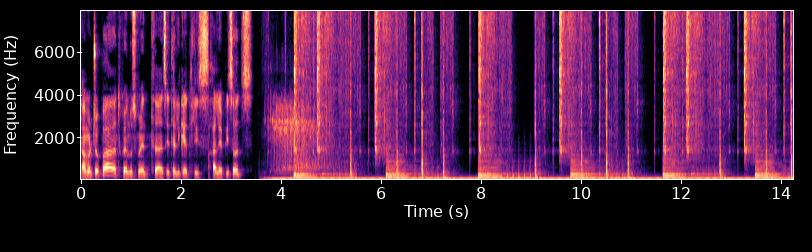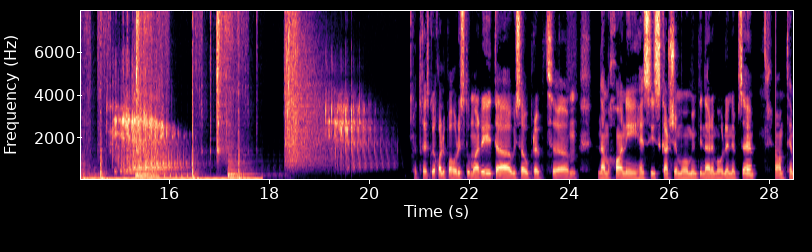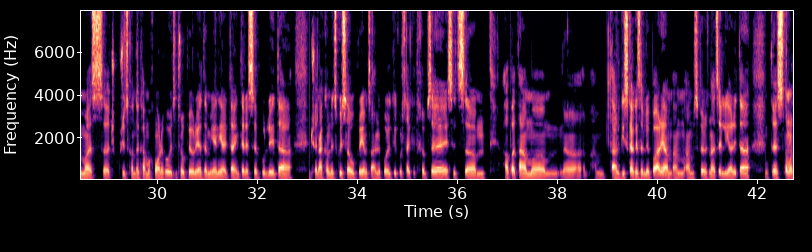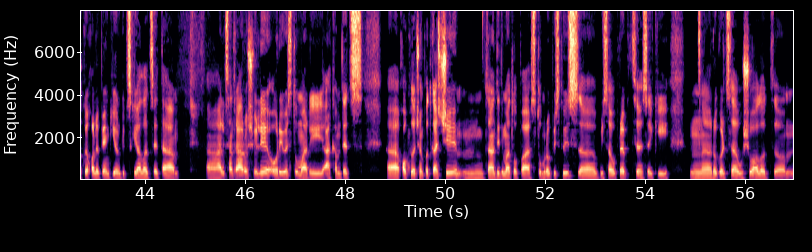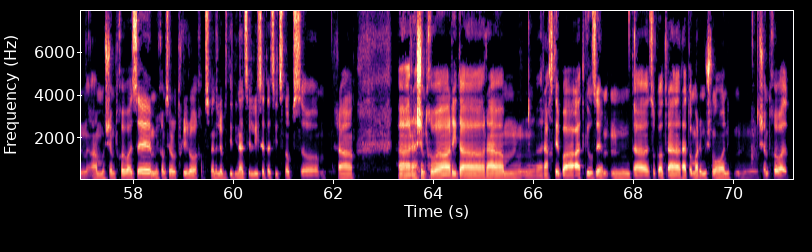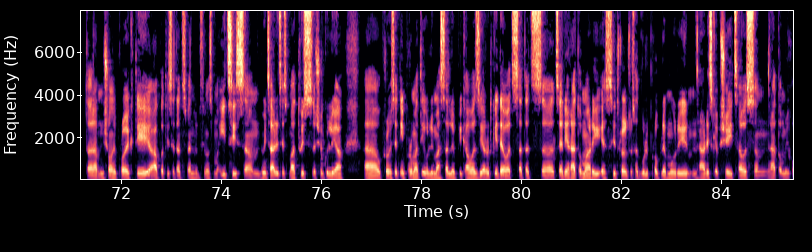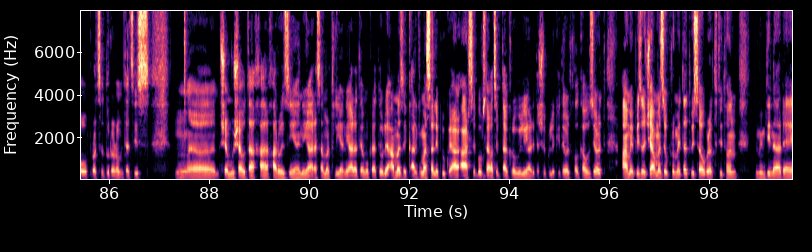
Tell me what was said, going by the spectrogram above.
გამარჯობა, თქვენ უსმენთ წითელი კეთლის ახალ ეპიზოდს. დღეს გვეყოლება ორი სტუმარი და ვისაუბრებთ ნამხვანი ჰესის გარშემო მიმდინარე მოვლენებზე. ამ თემას ჯგუფშიც ქონდა გამოხმაურება, ვიცით რომ ბევრი ადამიანი არის დაინტერესებული და ჩვენ აქამდეც გვისაუბრია მწვანე პოლიტიკურ საკითხებზე, ესეც ალბათ ამ ამ დარგის გაგრძელება არის, ამ ამ ამ სფეროს ნაწილი არის და დღეს სტუმრად გვეყოლებიან გიორგი ფსკიალაძე და ალექსანდრა აროშვილი, ორივე სტუმარი აქამდეც ყოფილა ჩვენ პოდკასტში. ძალიან დიდი მადლობა სტუმრობისთვის. ვისაუბრებთ, ესე იგი, როგორც უშუალოდ ამ შემთხვევაზე, მიხედავთ რომ თვლი რომ ახლა მსმენელების დიდი ნაწილი ისედაც იცნობს რა რა შემთხვევა არის და რა რა ხდება ადგილზე და ზოგადად რა რატომ არის მნიშვნელოვანი შემთხვევა და რა მნიშვნელოვანი პროექტი ალბათ ისედაც მსმენელებს იმას იცის ვინც არის ეს მათთვის შეგვიძლია უფრო ისეთ ინფორმატიული მასალები გავაზიაროთ კიდევაც სადაც წერია რატომ არის ეს ჰიდროელექტროსადგური პრობლემური რა რისკებს შეიცავს რატომ იყო პროცედურა რომელთაც ის შემუშავდა ხარვეზიანი არასამართლიანი არადემოკრატიული ამაზე კარგი მასალები უკვე არსებობს რაღაცები დაგროვილი არის და შეგვიძლია კიდევ ერთხელ გავუზიაროთ ამ ეპიზოდში ამაზე უფრო მეტად ვისაუბრებთ თვითონ მიმდინარე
